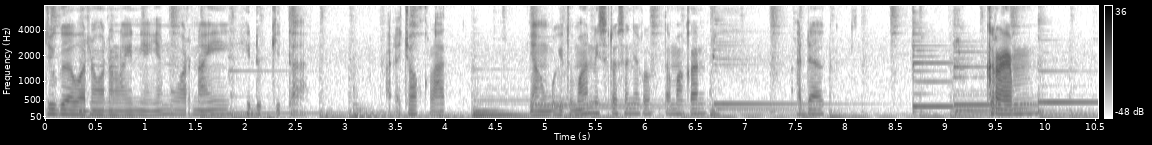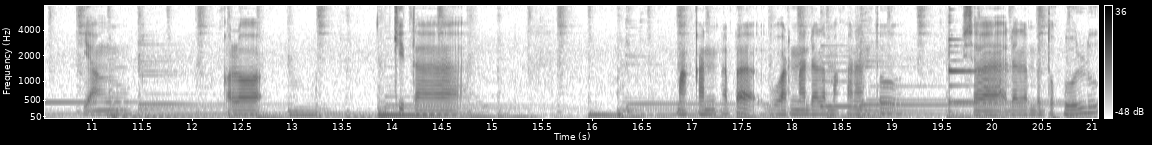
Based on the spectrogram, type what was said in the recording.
juga warna-warna lainnya yang mewarnai hidup kita. Ada coklat yang begitu manis rasanya kalau kita makan ada krem yang kalau kita makan apa warna dalam makanan tuh bisa dalam bentuk bulu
